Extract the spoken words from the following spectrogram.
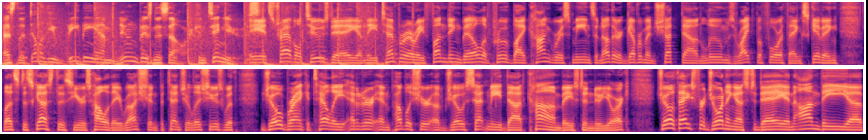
as the WBBM Noon Business Hour continues. It's Travel Tuesday, and the temporary funding bill approved by Congress means another government shutdown looms right before Thanksgiving. Let's discuss this year's holiday rush and potential issues with Joe Brancatelli, editor and publisher of JoeSentMe.com based in New York. Joe, thanks for joining us today. And on the uh,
